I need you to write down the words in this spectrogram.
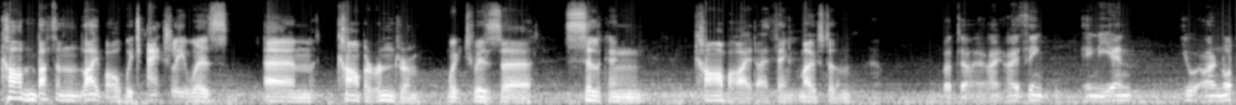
carbon button light bulb, which actually was um, carborundrum, which was uh, silicon carbide. I think most of them. but uh, I, I think in the end you are not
